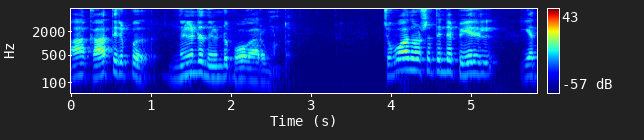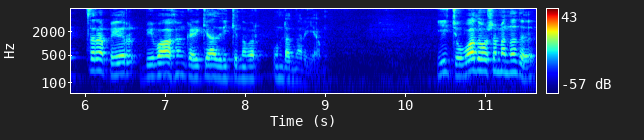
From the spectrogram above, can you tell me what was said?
ആ കാത്തിരിപ്പ് നീണ്ടു നീണ്ടു പോകാറുമുണ്ട്. ചൊവ്വാദോഷത്തിന്റെ പേരിൽ എത്ര പേർ വിവാഹം കഴിക്കാതിരിക്കുന്നവർ ഉണ്ടെന്നറിയാം. ഈ ചൊവ്വാദോഷം എന്നത്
